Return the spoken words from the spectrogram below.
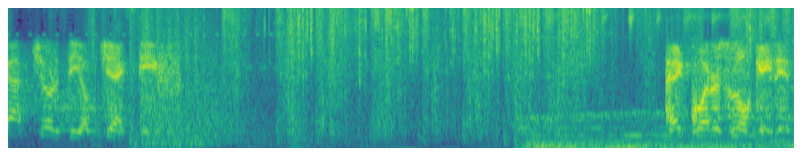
captured the objective. Headquarters located.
